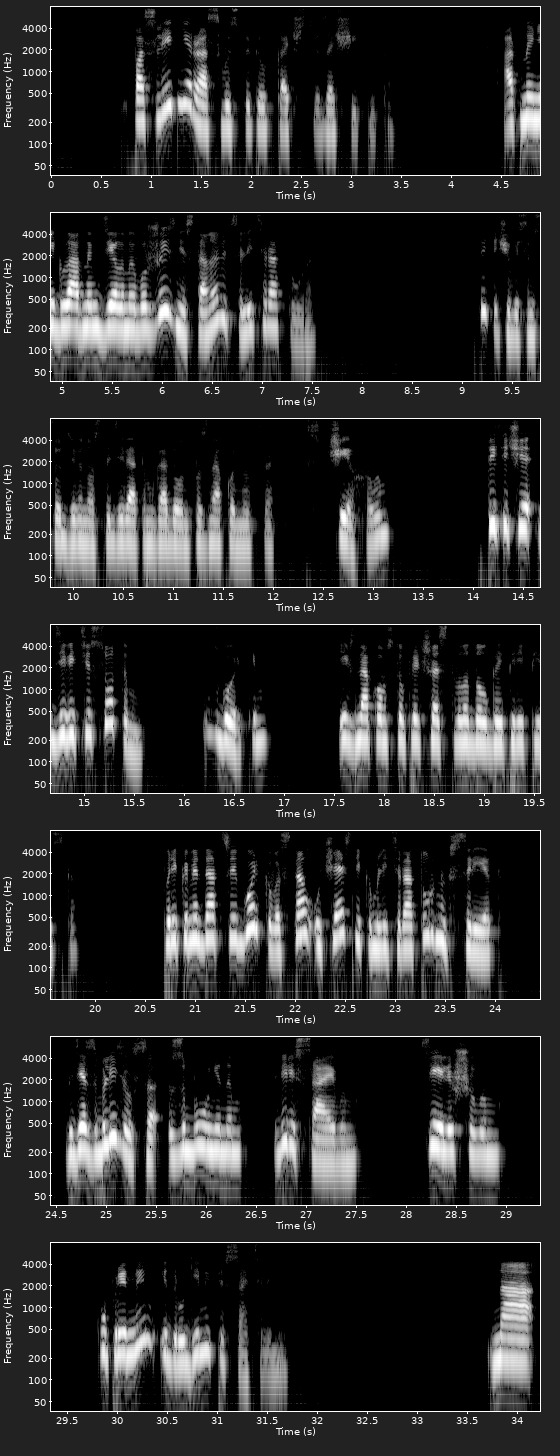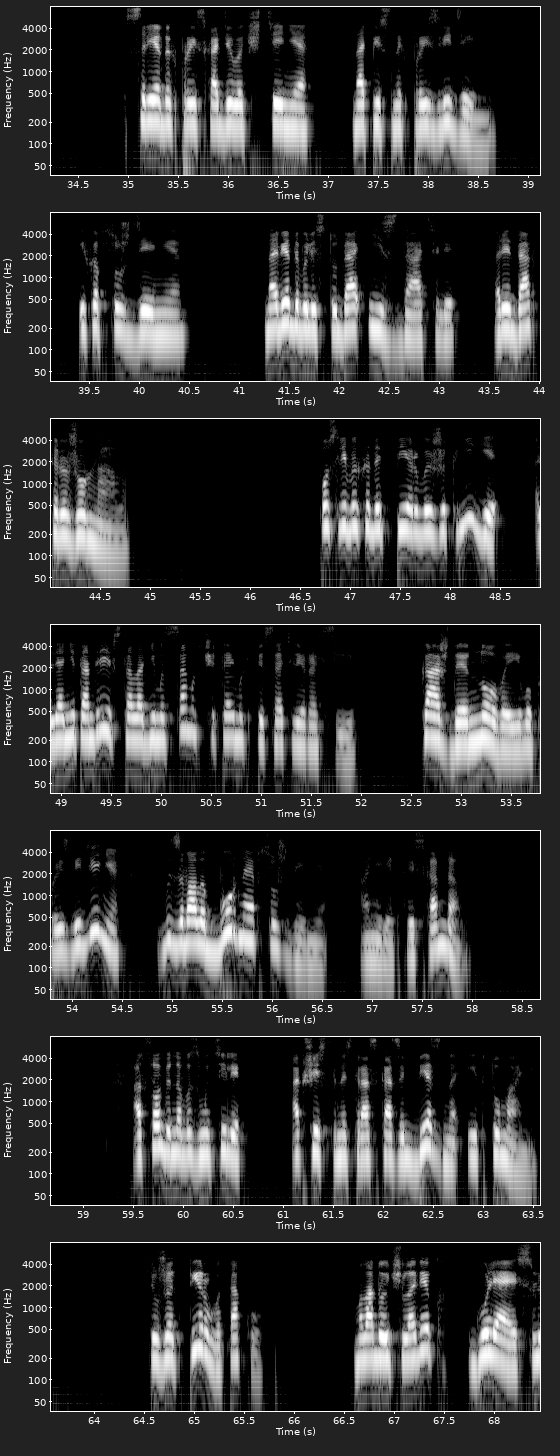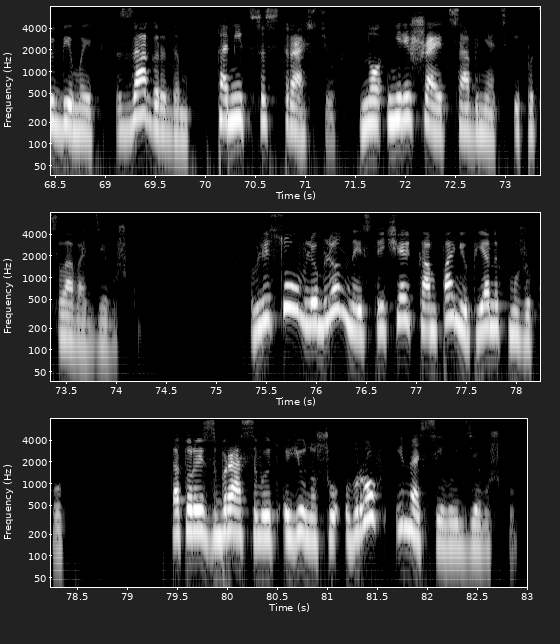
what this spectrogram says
в последний раз выступил в качестве защитника. Отныне главным делом его жизни становится литература. В 1899 году он познакомился с Чеховым, в 1900 с Горьким Их знакомству предшествовала долгая переписка. По рекомендации Горького стал участником литературных сред, где сблизился с Буниным, Вересаевым, Телешевым, Куприным и другими писателями. На средах происходило чтение написанных произведений, их обсуждение, наведывались туда и издатели, редакторы журналов. После выхода первой же книги Леонид Андреев стал одним из самых читаемых писателей России. Каждое новое его произведение вызывало бурное обсуждение, а нередко и скандалы. Особенно возмутили общественность рассказы «Бездна» и «В тумане». Сюжет первого таков. Молодой человек, гуляя с любимой за городом, томится страстью, но не решается обнять и поцеловать девушку. В лесу влюбленные встречают компанию пьяных мужиков, которые сбрасывают юношу в ров и насилуют девушку.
